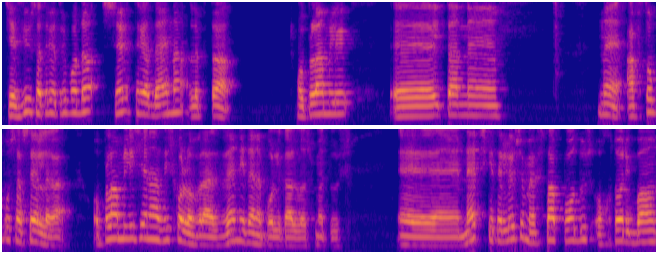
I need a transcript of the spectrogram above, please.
και 2 στα 3 τρίποντα σε 31 λεπτά. Ο Πλάμλι ε, ήταν. Ε, ναι, αυτό που σας έλεγα. Ο Πλάμλι είχε ένα δύσκολο βράδυ. Δεν ήταν πολύ καλός με τους ε, Nets και τελείωσε με 7 πόντους, 8 rebound,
